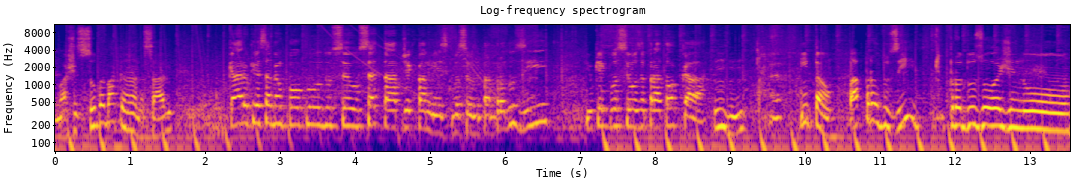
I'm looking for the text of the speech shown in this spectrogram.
eu acho super bacana, sabe? Cara, eu queria saber um pouco do seu setup de equipamentos que você usa para produzir e o que, que você usa para tocar. Então, para produzir, produzo hoje no.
